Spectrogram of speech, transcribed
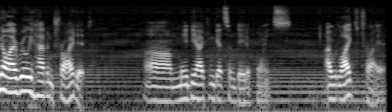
You know, I really haven't tried it. Um, maybe I can get some data points. I would like to try it.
